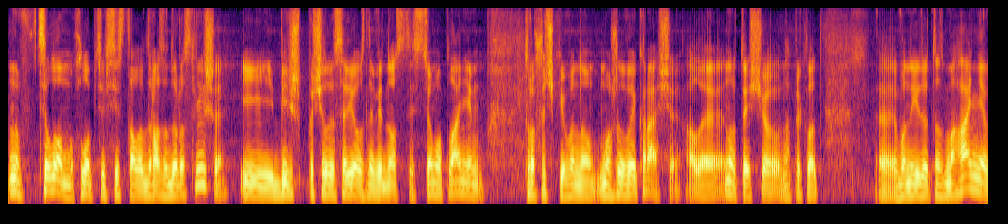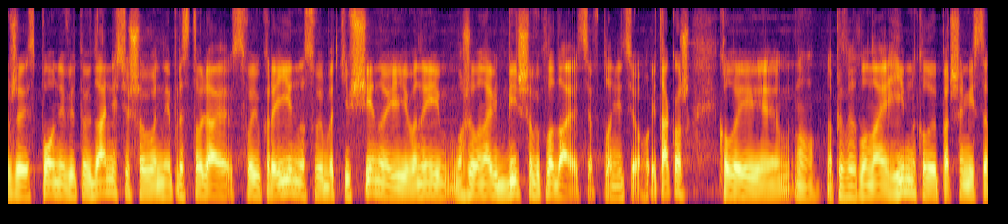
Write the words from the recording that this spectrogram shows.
ну, в цілому хлопці всі стали одразу доросліше і більш почали серйозно відноситись. В цьому плані трошечки воно можливо і краще. Але ну, те, що, наприклад, е, вони йдуть на змагання вже з повною відповідальністю, що вони представляють свою країну, свою батьківщину, і вони, можливо, навіть більше викладаються в плані цього. І також, коли, ну, наприклад, лунає гімн, коли перше місце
